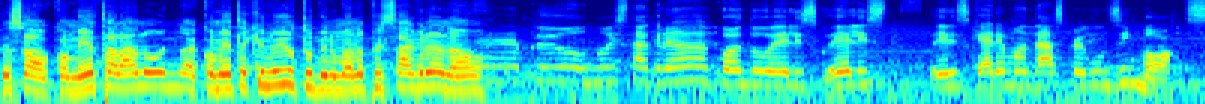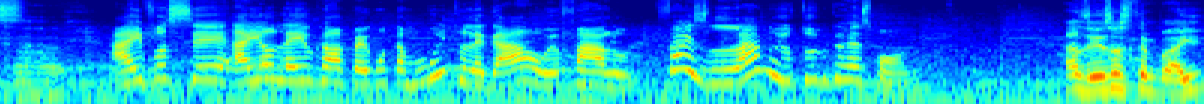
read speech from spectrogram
Pessoal, comenta lá no. Comenta aqui no YouTube, não manda pro Instagram, não. É, porque no Instagram, quando eles, eles, eles querem mandar as perguntas em box. Uhum. Aí você. Aí eu leio que é uma pergunta muito legal, eu falo, faz lá no YouTube que eu respondo. Às vezes você tem, aí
